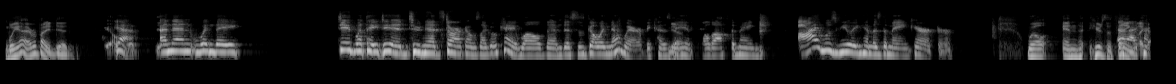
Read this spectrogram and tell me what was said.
Well, yeah, everybody did. Yeah. yeah. and then when they did what they did to Ned Stark, I was like, okay, well then this is going nowhere because yeah. they have killed off the main. I was viewing him as the main character. Well, and here's the thing: like,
